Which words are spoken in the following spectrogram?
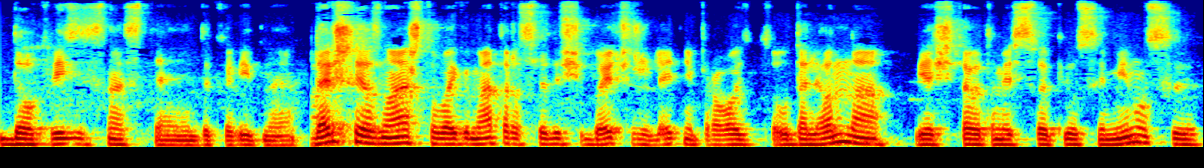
до кризисное состояние, до ковидное. Дальше я знаю, что Вайгматор следующий бэч уже летний проводит удаленно. Я считаю, там есть свои плюсы и минусы.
